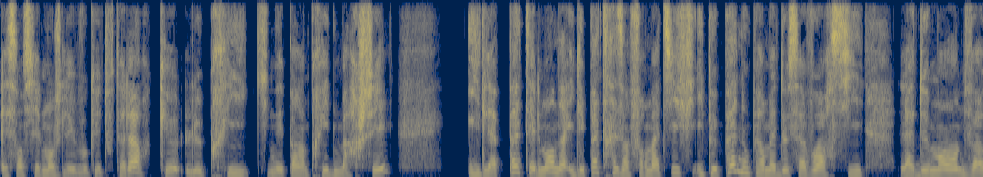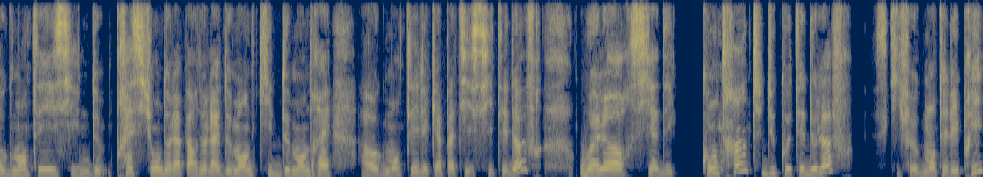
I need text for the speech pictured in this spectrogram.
essentiellement, je l'ai évoqué tout à l'heure, que le prix qui n'est pas un prix de marché, il a pas tellement, il pas très informatif. Il peut pas nous permettre de savoir si la demande va augmenter, s'il y a une pression de la part de la demande qui demanderait à augmenter les capacités d'offres, ou alors s'il y a des contraintes du côté de l'offre ce qui fait augmenter les prix,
